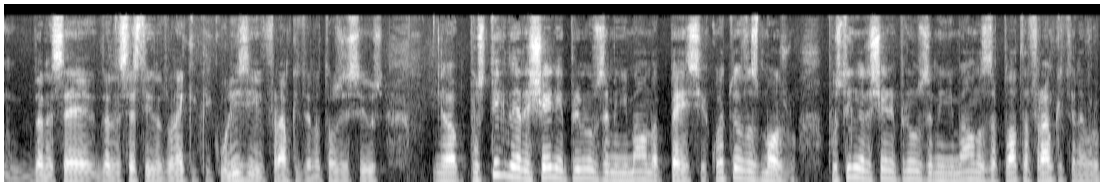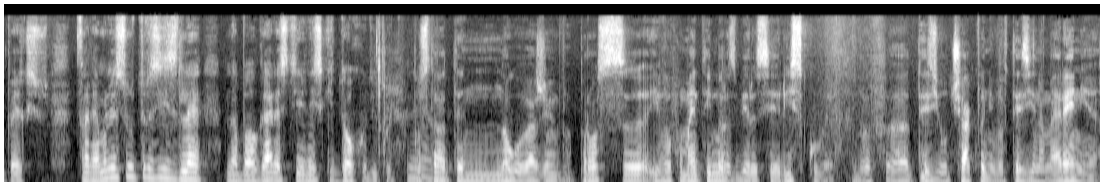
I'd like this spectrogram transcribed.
да, не, се, да не се стигне до някакви колизии в рамките на този съюз, постигне решение, примерно, за минимална пенсия, което е възможно. Постигне решение, примерно, за минимална заплата в рамките на Европейския съюз. Това няма ли да се отрази зле на България с тия ниски доходи, които ние Поставяте много важен въпрос и в момента има, разбира се, рискове в тези очаквания, в тези намерения,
